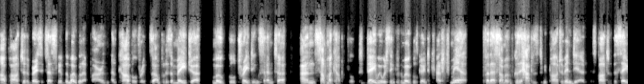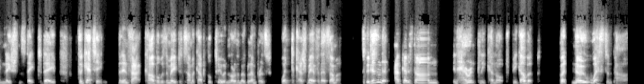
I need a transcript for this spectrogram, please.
are part of very successfully of the Mughal Empire. And, and Kabul, for example, is a major Mughal trading center and summer capital. Today, we always think of the Mughals going to Kashmir for their summer because it happens to be part of India. It's part of the same nation state today, forgetting that in fact Kabul was a major summer capital too, and a lot of the Mughal emperors went to Kashmir for their summer. So it isn't that Afghanistan inherently cannot be governed, but no Western power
